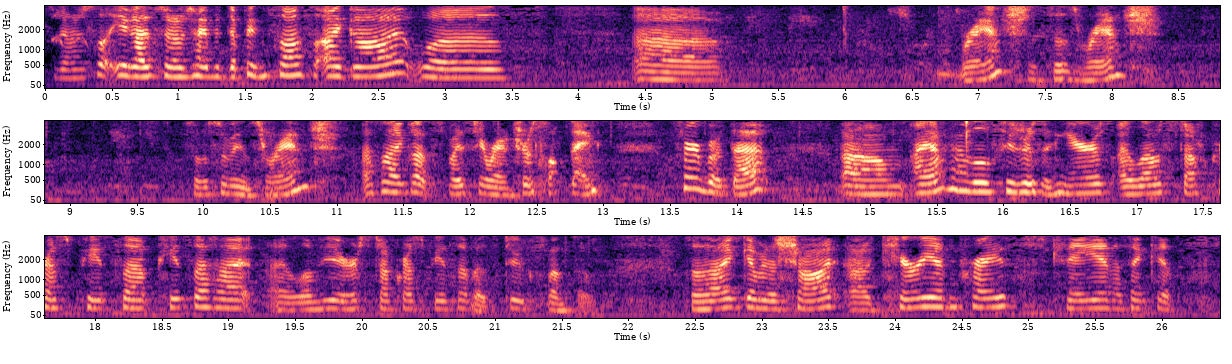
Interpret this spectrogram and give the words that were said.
So now just let you guys know the type of dipping sauce I got was uh, ranch. It says ranch. So I'm assuming it's ranch. I thought I got spicy ranch or something. Sorry about that. Um, I haven't had Little Caesars in years. I love stuffed crust pizza. Pizza Hut, I love your stuffed crust pizza, but it's too expensive. So I'd give it a shot. Uh, carry-in price, Canadian, I think it's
